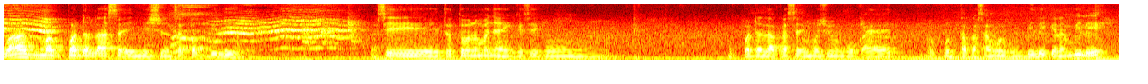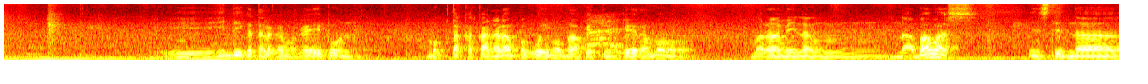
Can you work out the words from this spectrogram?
Huwag magpadala sa emission sa pagbili. Kasi totoo naman yan. Kasi kung magpadala ka sa emosyon kung kahit magpunta ka sa mall kung bili ka ng bili eh, hindi ka talaga makaipon magtaka ka na lang pag uwi mo bakit yung pera mo marami nang nabawas. Instead na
